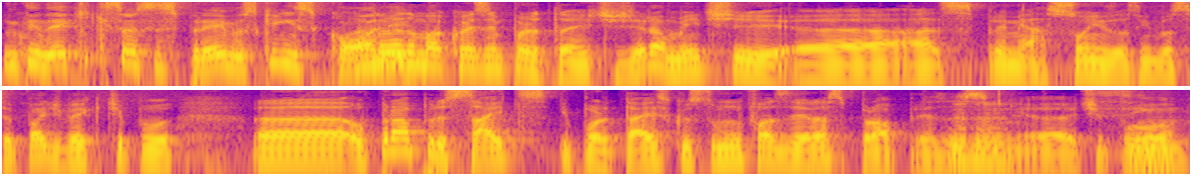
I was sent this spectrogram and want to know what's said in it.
entender o que, que são esses prêmios, quem escolhe. Lembrando uma coisa importante, geralmente ah, as premiações, assim, você pode ver que, tipo, ah, o próprio sites e portais costumam fazer as próprias, assim, ah, tipo, Sim.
